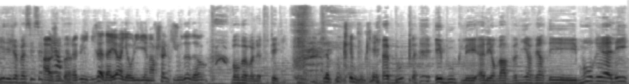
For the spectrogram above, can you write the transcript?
Il est déjà passé cette ah, merde Ah, j'ai déjà vu Ibiza. D'ailleurs, il y a Olivier Marshall qui joue dedans. bon, bah voilà, tout est dit. La boucle est bouclée. La boucle est bouclée. Allez, on va revenir vers des Montréalais,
